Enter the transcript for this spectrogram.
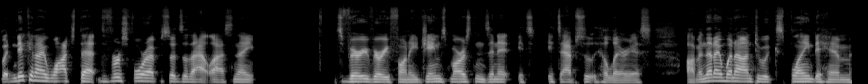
but nick and i watched that the first four episodes of that last night It's very very funny. James Marsden's in it. It's it's absolutely hilarious. Um, and then I went on to explain to him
